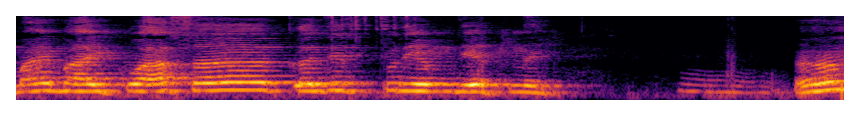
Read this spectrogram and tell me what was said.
माय बायको असं कधीच प्रेम देत नाही. हं?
